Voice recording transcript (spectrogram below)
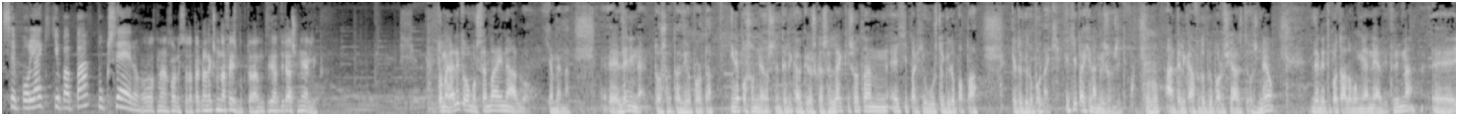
σε πολλάκι και παπά που ξέρω. Όχι, με αγχώνεις τώρα. Πρέπει να ανοίξουμε τα Facebook τώρα, να δούμε τι θα αντιδράσουν οι άλλοι. Το μεγαλύτερο όμως θέμα είναι άλλο για μένα. Ε, δεν είναι τόσο τα δύο πρώτα. Είναι πόσο νέος είναι τελικά ο κ. Κασελάκης όταν έχει υπαρχηγού τον κύριο Παπά και τον κύριο Πολάκη. Εκεί υπάρχει ένα μείζον ζήτημα. Αν τελικά αυτό το οποίο παρουσιάζεται ως νέο δεν είναι τίποτα άλλο από μια νέα βιτρίνα ε,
